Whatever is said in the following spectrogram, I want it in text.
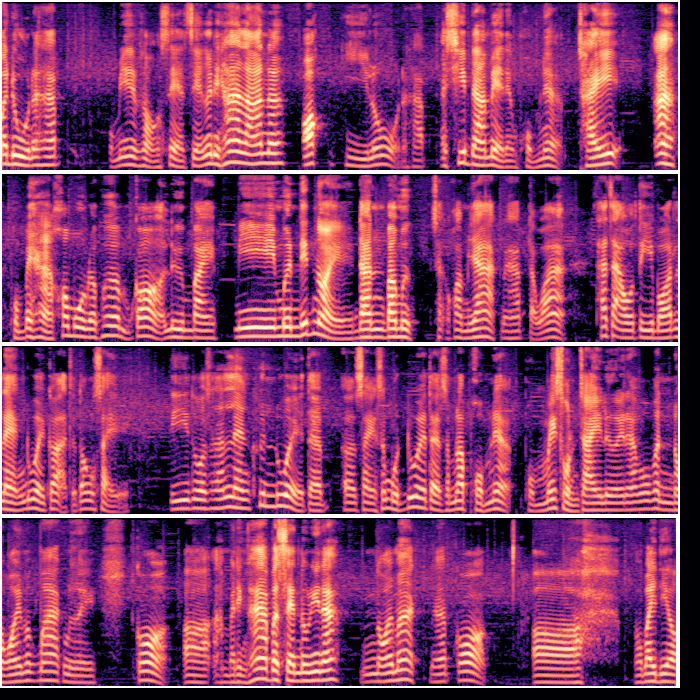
มาดูนะครับผมมี 12 เศษ เสียเงินอีก 5 ล้านนะ ออกฮีโร่นะครับ อาชีพดาเมจอย่างผมเนี่ย ใช้ อะผมไปหาข้อมูลมาเพิ่มก็ลืมไป มีมึนนิดหน่อยดันปลาหมึกความยากนะครับ แต่ว่าถ้าจะเอาตีบอสแรงด้วยก็อาจจะต้องใส่ตีตัวชั้นแรงขึ้นด้วย แต่ใส่สมุดด้วย แต่สำหรับผมเนี่ยผมไม่สนใจเลยนะเพราะมันน้อยมากๆเลย ก็อ่ออะหมายถึง 5%ตรงนี้นะ น้อยมากนะครับก็เอาใบเดียว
